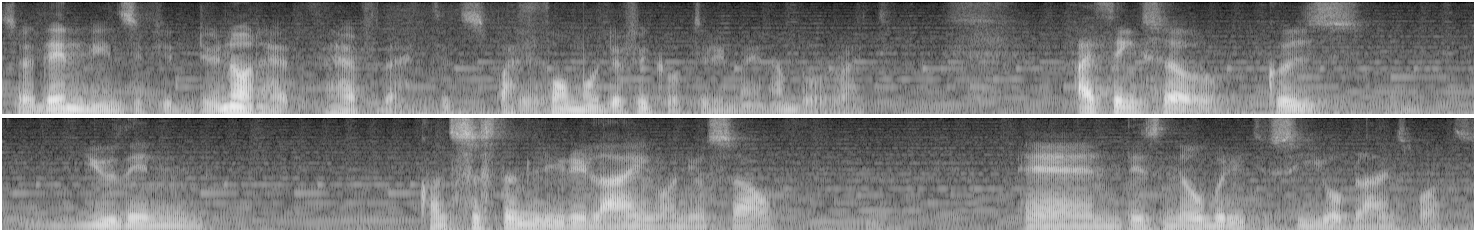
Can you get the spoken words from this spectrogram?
So then means if you do not have, have that, it's by yeah. far more difficult to remain humble, right? I think so, because you then consistently relying on yourself and there's nobody to see your blind spots.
